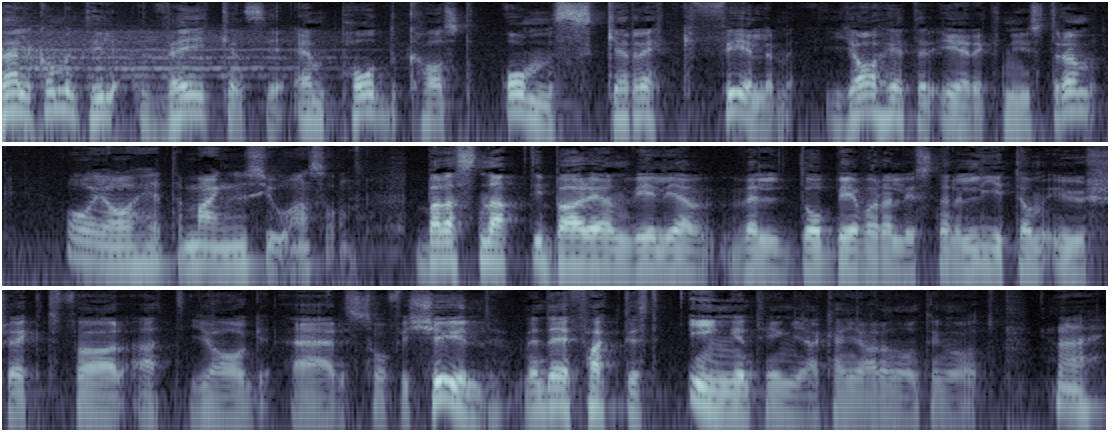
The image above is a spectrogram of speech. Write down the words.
Välkommen till Vacancy, en podcast om skräckfilm. Jag heter Erik Nyström. Och jag heter Magnus Johansson. Bara snabbt i början vill jag väl då be våra lyssnare lite om ursäkt för att jag är så förkyld. Men det är faktiskt ingenting jag kan göra någonting åt. Nej.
